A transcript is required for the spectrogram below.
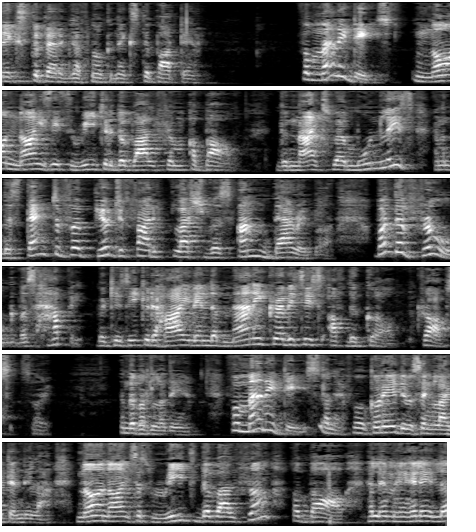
നെക്സ്റ്റ് പാരഗ്രാഫ് നോക്ക്. Next part For many days, no noises reached the wall from above. The nights were moonless, and the stench of her purified flesh was unbearable. But the frog was happy because he could hide in the many crevices of the crop, crops. Sorry. എന്താ പറയുള്ളത് ഫോർ മാനി ഡേയ്സ് അല്ലെ ഫോർ കുറെ ദിവസങ്ങളായിട്ട് എന്തില്ല no noises reach the wall from above അല്ലെ മേലെയുള്ള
